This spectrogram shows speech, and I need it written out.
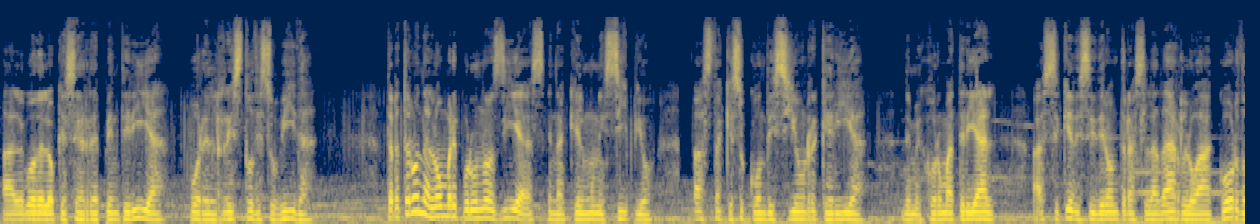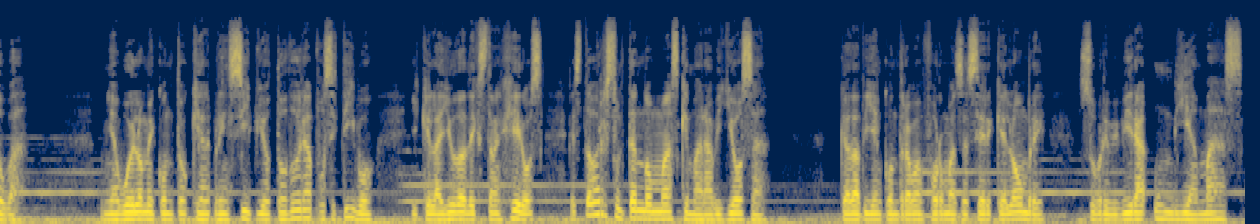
algo de lo que se arrepentiría por el resto de su vida. Trataron al hombre por unos días en aquel municipio hasta que su condición requería de mejor material, así que decidieron trasladarlo a Córdoba. Mi abuelo me contó que al principio todo era positivo y que la ayuda de extranjeros estaba resultando más que maravillosa. Cada día encontraban formas de hacer que el hombre sobreviviera un día más.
